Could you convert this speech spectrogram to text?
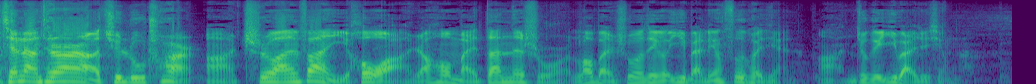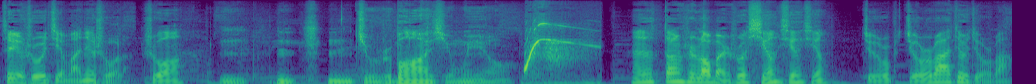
前两天啊去撸串啊，吃完饭以后啊，然后买单的时候，老板说这个一百零四块钱啊，你就给一百就行了。这个时候锦完就说了，说嗯嗯嗯，九十八行不行？嗯，当时老板说行行行，九十九十八就是九十八。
